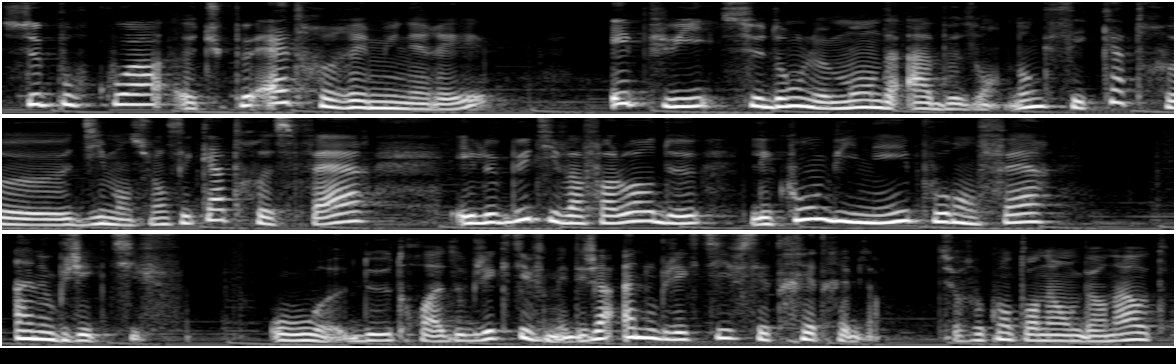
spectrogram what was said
ce pourquoi euh, tu peux être rémunéré, et puis ce dont le monde a besoin. Donc c'est quatre euh, dimensions, c'est quatre sphères, et le but, il va falloir de les combiner pour en faire un objectif, ou euh, deux, trois objectifs, mais déjà un objectif, c'est très très bien. Surtout quand on est en burn-out,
